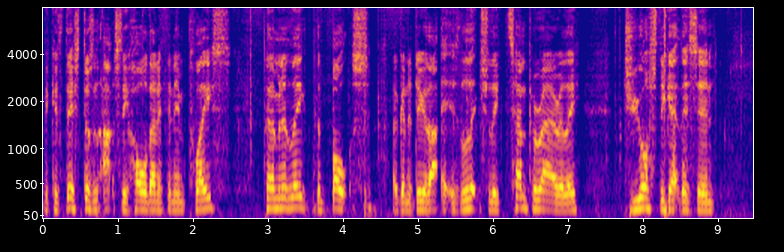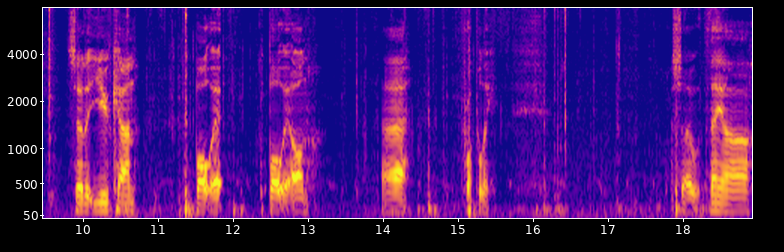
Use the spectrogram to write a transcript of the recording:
because this doesn't actually hold anything in place permanently. The bolts are going to do that. It is literally temporarily just to get this in so that you can bolt it bolt it on uh, properly so they are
